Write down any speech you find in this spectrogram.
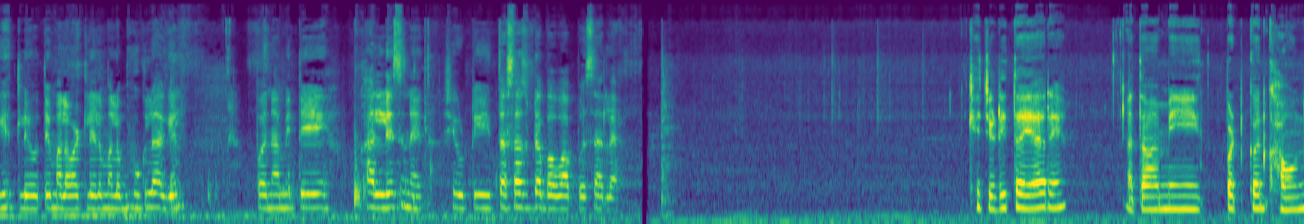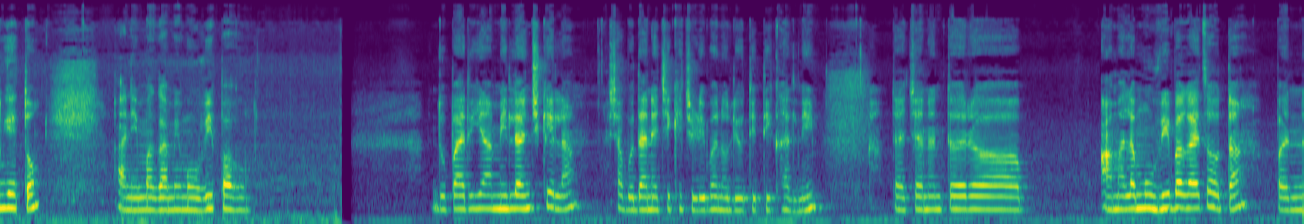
घेतले होते. मला वाटलेलं मला भूक लागेल. पण आम्ही ते खाल्लेच नाहीत. शेवटी तसाच डबा वापस आला खिचडी तयार आहे. आता आम्ही पटकन खाऊन घेतो आणि मग आम्ही मूवी पाहू. दुपारी आम्ही लंच केला. साबुदाण्याची खिचडी बनवली होती ती खाल्ली. त्याच्यानंतर आम्हाला मूवी बघायचा होता. पण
